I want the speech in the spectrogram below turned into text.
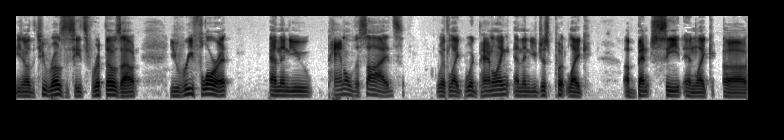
you know, the two rows of seats, rip those out, you refloor it, and then you panel the sides with like wood paneling, and then you just put like a bench seat and like uh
